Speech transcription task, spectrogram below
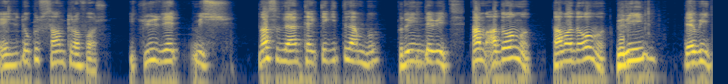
59 Santrofor. 270. Nasıl lan? Tekte gitti lan bu. Green David. Tam adı o mu? Tam adı o mu? Green David.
